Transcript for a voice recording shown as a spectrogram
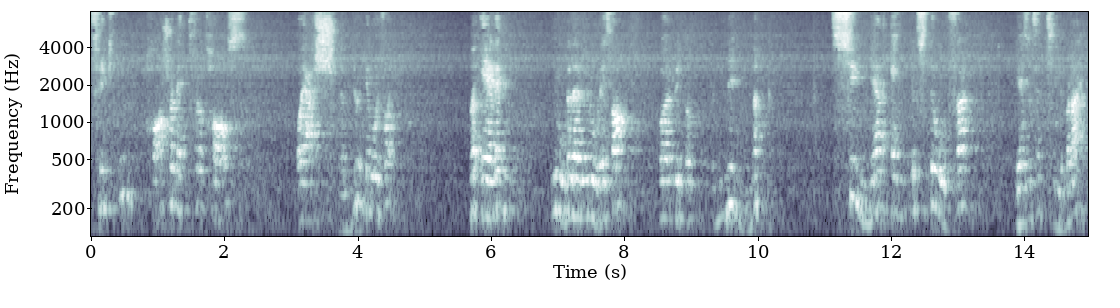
Frykten har så lett for å ta oss, og jeg skjønner jo ikke hvorfor. Når Elin gjorde det du gjorde i stad, bare begynte å nynne, synge en enkel strofe 'Jesus, jeg tilber deg',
